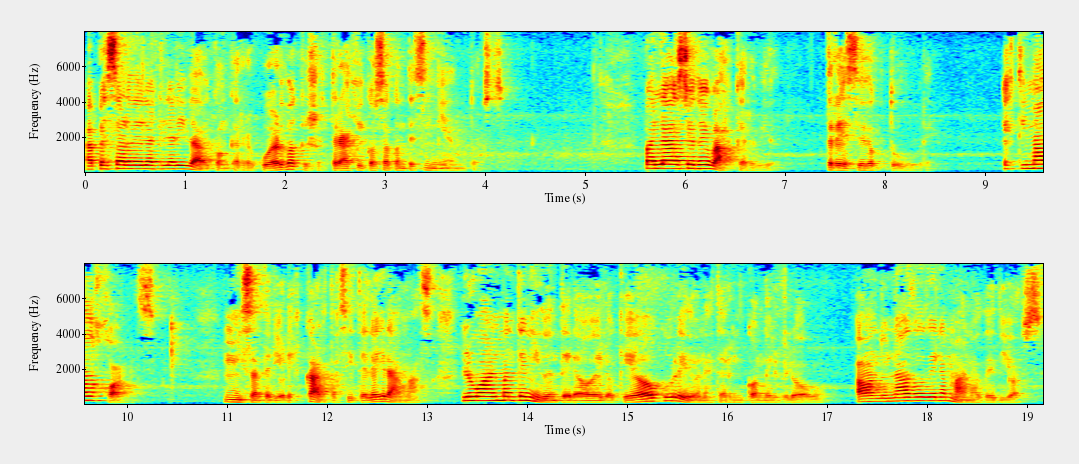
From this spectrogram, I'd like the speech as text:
a pesar de la claridad con que recuerdo aquellos trágicos acontecimientos. Palacio de Baskerville, 13 de octubre. Estimado Holmes, mis anteriores cartas y telegramas lo han mantenido enterado de lo que ha ocurrido en este rincón del globo, abandonado de la mano de Dios.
